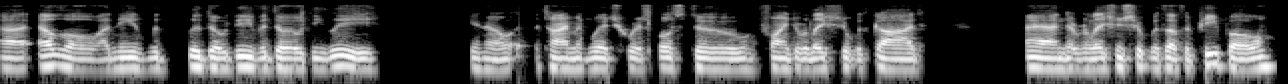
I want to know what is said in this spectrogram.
uh, Elul, Ani Lidodi Vidodi Li, you know, a time in which we're supposed to find a relationship with God and a relationship with other people,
